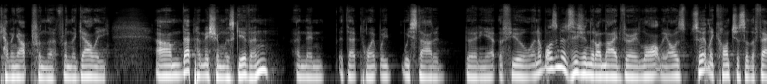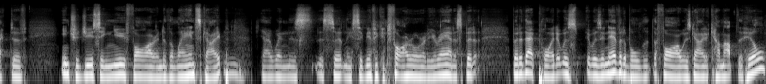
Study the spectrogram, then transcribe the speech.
coming up from the from the gully. Um, that permission was given, and then at that point we we started burning out the fuel. And it wasn't a decision that I made very lightly. I was certainly conscious of the fact of introducing new fire into the landscape mm you know, when there's there's certainly significant fire already around us. But but at that point, it was it was inevitable that the fire was going to come up the hill,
